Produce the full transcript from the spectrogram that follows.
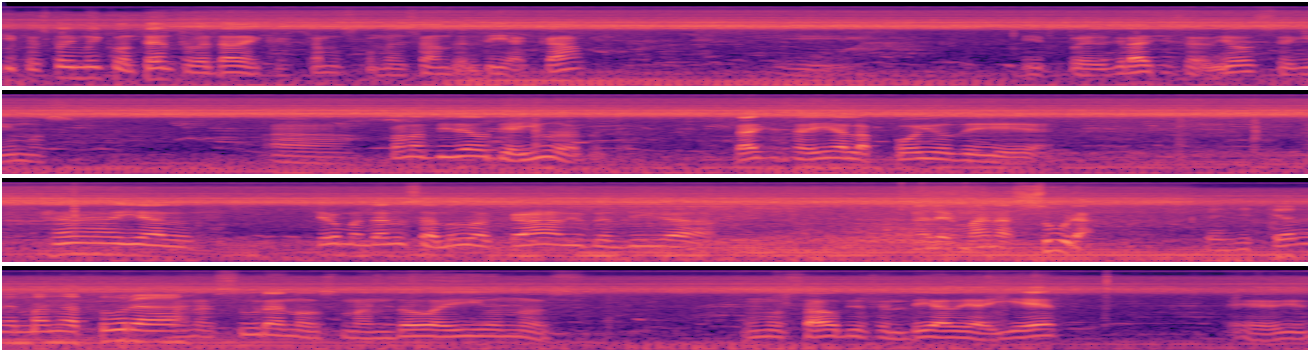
Y pues estoy muy contento, ¿verdad?, de que estamos comenzando el día acá. Y, pues gracias a Dios seguimos ah, con los videos de ayuda, ¿verdad? Gracias ahí al apoyo de... Ay, al, quiero mandar un saludo acá, Dios bendiga a la hermana Sura. Bendiciones, hermano Artura. Ana Sura nos mandó ahí unos, unos audios el día de ayer. Eh,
